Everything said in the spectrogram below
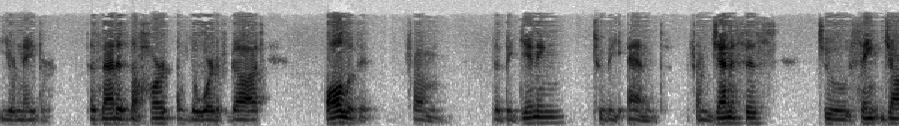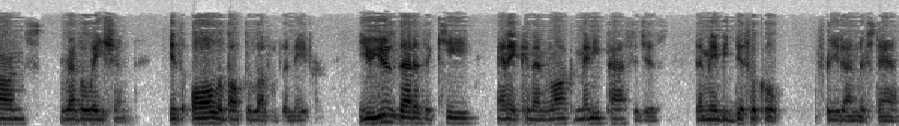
your neighbor, because that is the heart of the Word of God. All of it, from the beginning to the end, from Genesis to St. John's Revelation, is all about the love of the neighbor. You use that as a key, and it can unlock many passages that may be difficult for you to understand.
